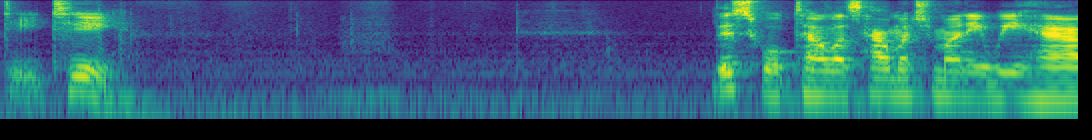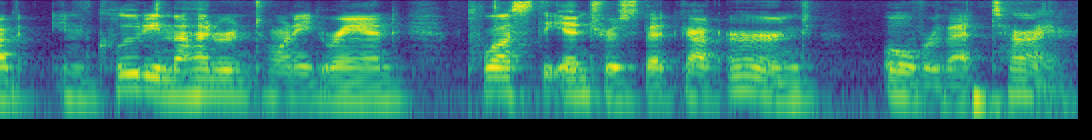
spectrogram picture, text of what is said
dt. This will tell us how much money we have, including the 120 grand, plus the interest that got earned over that time.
